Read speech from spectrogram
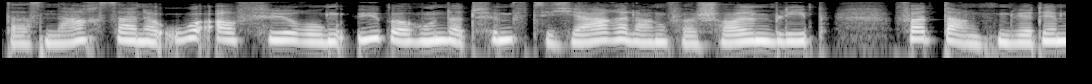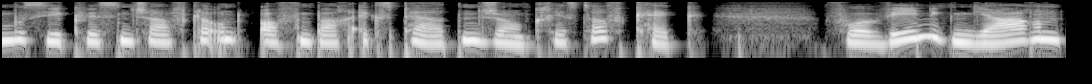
das nach seiner Uraufführung über 150 Jahre lang verschollen blieb, verdanken wir dem Musikwissenschaftler und Offenbach-Experten Jean-Christophe Keck. Vor wenigen Jahren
